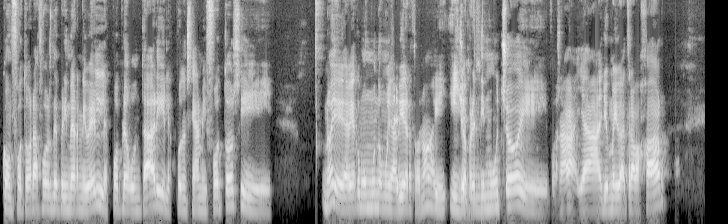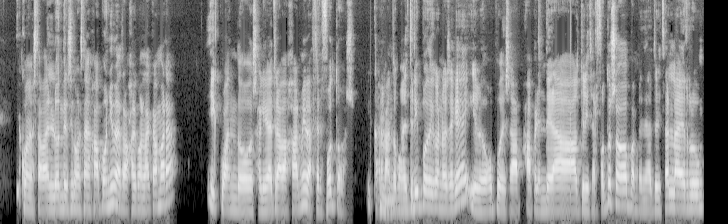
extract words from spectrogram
con fotógrafos de primer nivel, les puedo preguntar y les puedo enseñar mis fotos y, ¿no? y había como un mundo muy abierto, ¿no? Y, y yo aprendí mucho y pues nada, ya yo me iba a trabajar, cuando estaba en Londres y cuando estaba en Japón yo iba a trabajar con la cámara y cuando salía a trabajar me iba a hacer fotos, cargando con el trípode y con no sé qué, y luego pues aprender a utilizar Photoshop, aprender a utilizar Lightroom,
